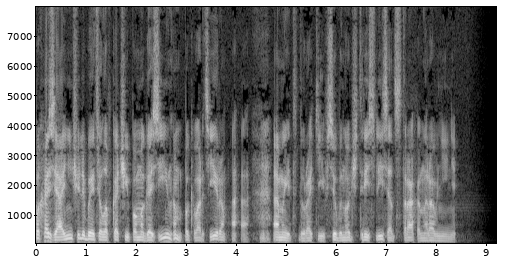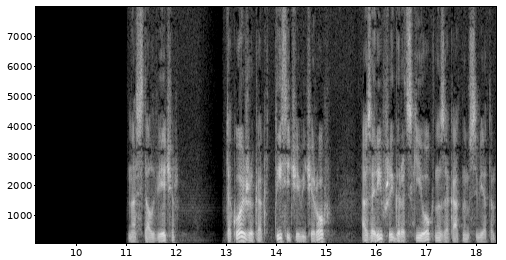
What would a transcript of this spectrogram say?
Похозяйничали бы эти ловкачи по магазинам, по квартирам, Ха -ха. а мы-то, дураки, всю бы ночь тряслись от страха на равнине. Настал вечер, такой же, как тысячи вечеров, озаривший городские окна закатным светом.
